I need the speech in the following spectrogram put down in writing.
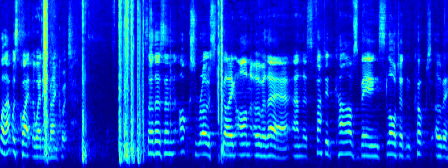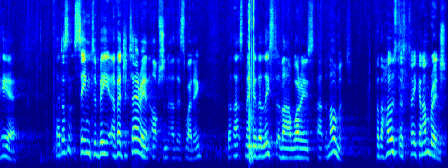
Well, that was quite the wedding banquet. So there's an ox roast going on over there, and there's fatted calves being slaughtered and cooked over here. There doesn't seem to be a vegetarian option at this wedding, but that's maybe the least of our worries at the moment. For the host has taken umbrage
